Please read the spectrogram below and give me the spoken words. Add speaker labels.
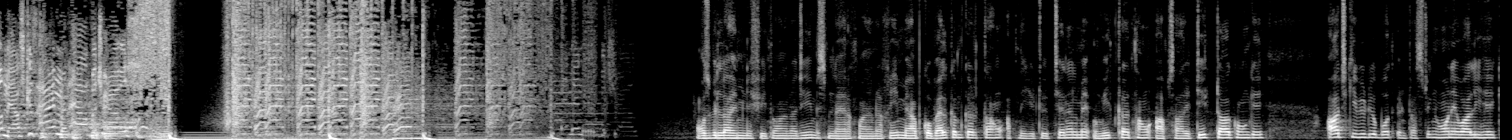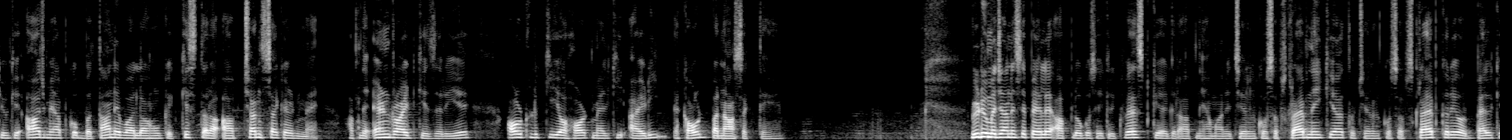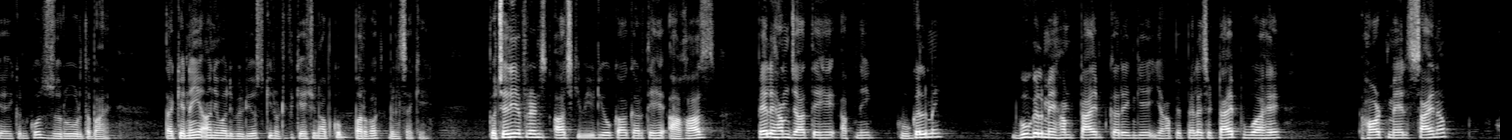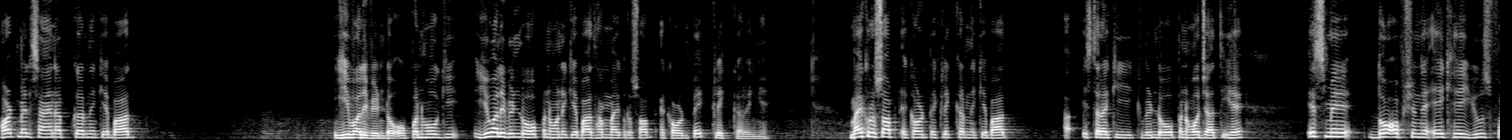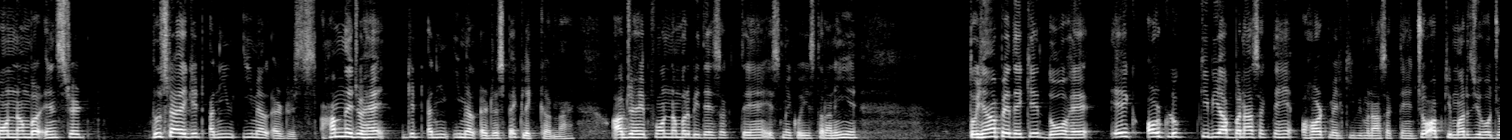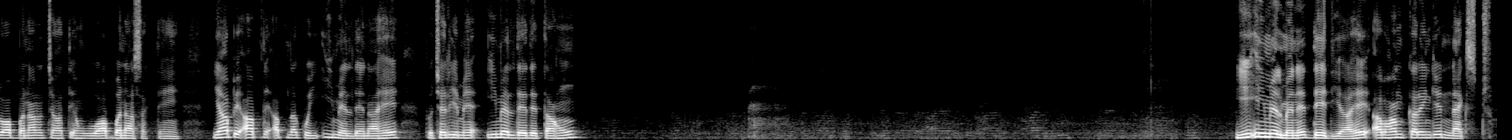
Speaker 1: a mouse, cause I'm an albatross.
Speaker 2: बसमीम मैं आपको वेलकम करता हूँ अपने यूट्यूब चैनल में। उम्मीद करता हूँ आप सारे ठीक ठाक होंगे। आज की वीडियो बहुत इंटरेस्टिंग होने वाली है क्योंकि आज मैं आपको बताने वाला हूँ कि किस तरह आप चंद सेकंड में अपने एंड्रॉयड के ज़रिए आउटलुक की या हॉटमेल की आईडी अकाउंट बना सकते हैं। वीडियो में जाने से पहले आप लोगों से एक रिक्वेस्ट कि अगर आपने हमारे चैनल को सब्सक्राइब नहीं किया तो चैनल को सब्सक्राइब करें और बेल के आइकन को ज़रूर दबाएँ, ताकि नई आने वाली वीडियोस की नोटिफिकेशन आपको बर वक्त मिल सके। तो चलिए फ्रेंड्स आज की वीडियो का करते हैं आगाज़। पहले हम जाते हैं अपने गूगल में। गूगल में हम टाइप करेंगे, यहाँ पे पहले से टाइप हुआ है Hotmail sign up Hotmail sign up करने के बाद ये वाली विंडो ओपन होगी। ये वाली विंडो ओपन होने के बाद हम माइक्रोसॉफ्ट अकाउंट पे क्लिक करेंगे। माइक्रोसॉफ्ट अकाउंट पे क्लिक करने के बाद इस तरह की एक विंडो ओपन हो जाती है। इसमें दो ऑप्शन है। एक है यूज़ फ़ोन नंबर इंस्टेड दूसरा है गिट अनी ईमेल एड्रेस हमने जो है गिट अनी ईमेल एड्रेस पे क्लिक करना है। आप जो है फ़ोन नंबर भी दे सकते हैं, इसमें कोई इस तरह नहीं है। तो यहाँ पे देखिए दो है। एक आउटलुक की भी आप बना सकते हैं, हॉट मेल की भी बना सकते हैं। जो आपकी मर्ज़ी हो, जो आप बनाना चाहते हो, वो आप बना सकते हैं। यहाँ पे आपने अपना कोई ईमेल देना है तो चलिए मैं ईमेल दे देता हूँ। ये ईमेल मैंने दे दिया है, अब हम करेंगे नेक्स्ट।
